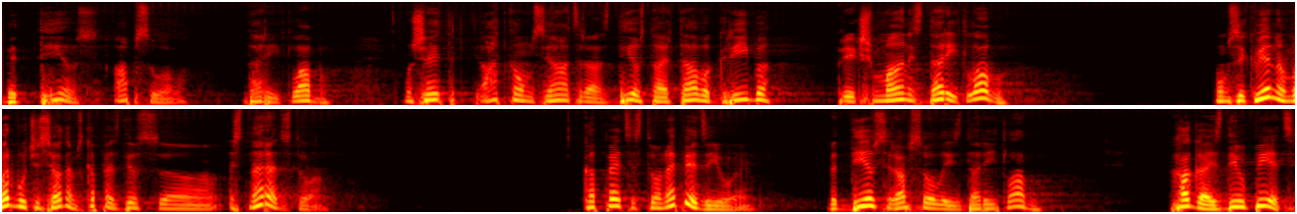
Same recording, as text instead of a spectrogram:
Bet Dievs apsola darīt labu. Un šeit atkal mums jāatcerās, Dievs, tā ir tava grība priekš manis darīt labu. Mums ikvienam varbūt šis jautājums, kāpēc Dievs, es neredzu to? Kāpēc es to nepiedzīvoju? Bet Dievs ir apsolījis darīt labu. Hagais 2.5.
